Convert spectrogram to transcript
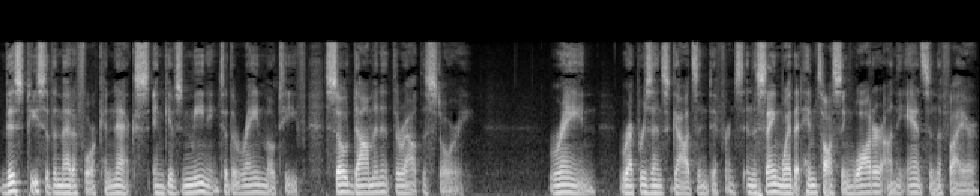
This piece of the metaphor connects and gives meaning to the rain motif so dominant throughout the story. Rain represents God's indifference in the same way that him tossing water on the ants in the fire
